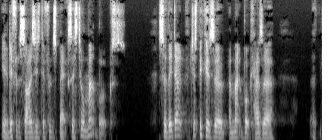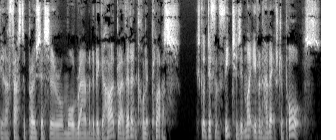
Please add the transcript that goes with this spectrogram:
You know, different sizes, different specs. They're still MacBooks. So they don't, just because a, a MacBook has a, a, you know, a faster processor or more RAM and a bigger hard drive, they don't call it plus. It's got different features. It might even have extra ports.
